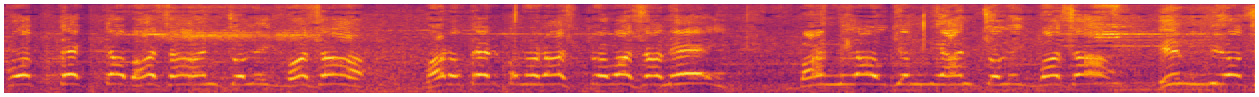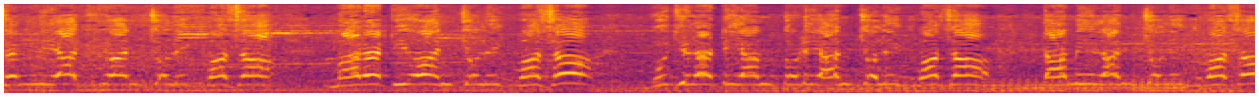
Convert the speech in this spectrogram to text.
প্রত্যেকটা ভাষা আঞ্চলিক ভাষা। ভারতের কোনো রাষ্ট্রভাষা নেই। বাংলাও যেমনি আঞ্চলিক ভাষা, হিন্দিও সেমনি আঞ্চলিক ভাষা, মারাঠিও আঞ্চলিক ভাষা গুজরাটি আন্তরিক আঞ্চলিক ভাষা, তামিল আঞ্চলিক ভাষা,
